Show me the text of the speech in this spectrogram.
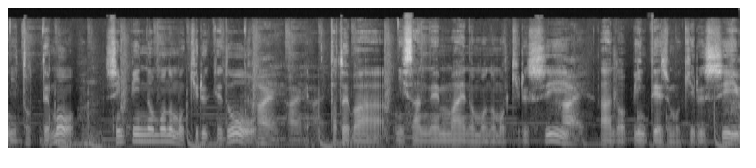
にとっても、新品のものも着るけど、例えば23年前のものも着るし、あのヴィンテージも着るし、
